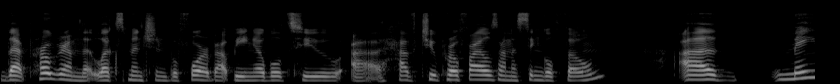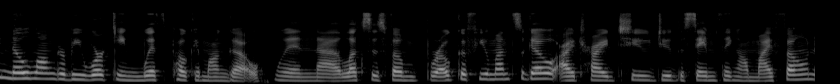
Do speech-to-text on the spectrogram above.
that program that Lux mentioned before about being able to uh, have two profiles on a single phone, uh, may no longer be working with Pokemon Go. When uh, Lux's phone broke a few months ago, I tried to do the same thing on my phone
